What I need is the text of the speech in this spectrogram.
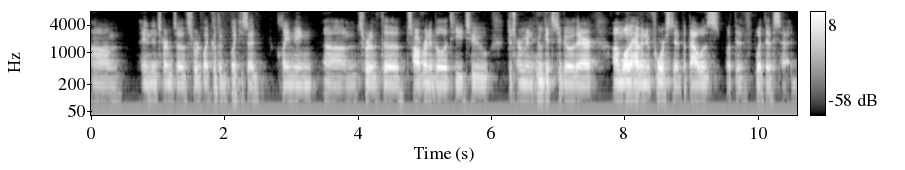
um, and in terms of sort of like the, like you said, claiming um, sort of the sovereign ability to determine who gets to go there. Um, while they haven't enforced it, but that was what they've what they've said.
